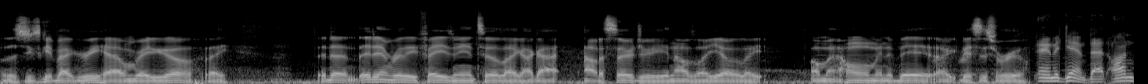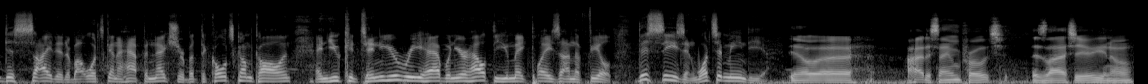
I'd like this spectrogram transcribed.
let's just get back to rehab. I'm ready to go. Like, it didn't, it didn't really faze me until like I got out of surgery, and I was like, yo, like I'm at home in the bed. Like this is for real. And again, that undecided about what's going to happen next year. But the Colts come calling, and you continue your rehab. When you're healthy, you make plays on the field. This season, what's it mean to you? You know, uh, I had the same approach as last year. You know,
